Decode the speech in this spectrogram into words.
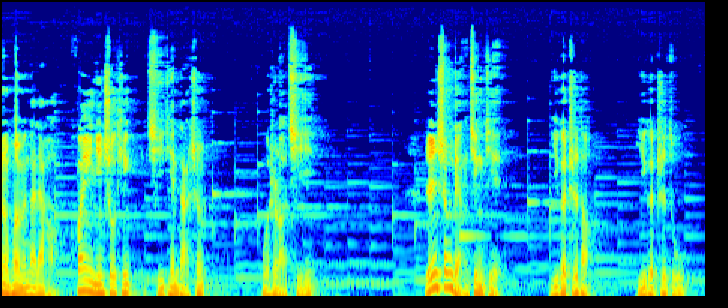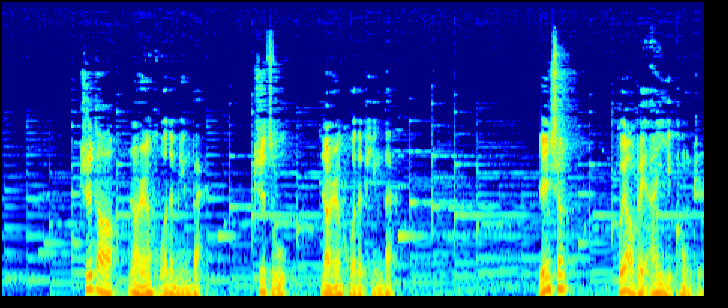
众朋友们，大家好，欢迎您收听齐天大圣，我是老齐。人生两境界，一个知道，一个知足。知道让人活得明白，知足让人活得平淡。人生不要被安逸控制，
